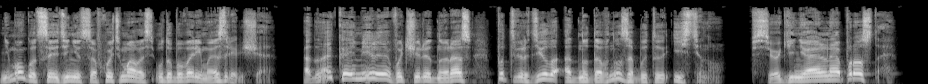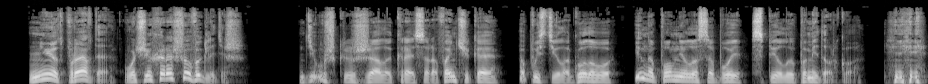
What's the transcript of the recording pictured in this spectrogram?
не могут соединиться в хоть малость удобоваримое зрелище. Однако Эмилия в очередной раз подтвердила одну давно забытую истину. «Все гениальное просто». «Нет, правда, очень хорошо выглядишь. Девушка сжала край сарафанчика, опустила голову и напомнила собой спелую помидорку. «Хе-хе,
